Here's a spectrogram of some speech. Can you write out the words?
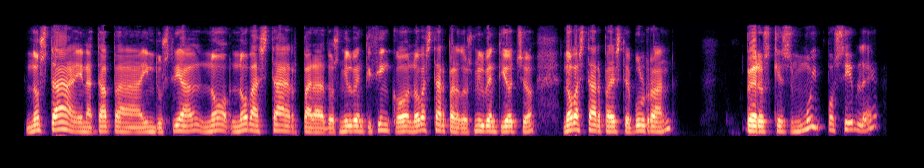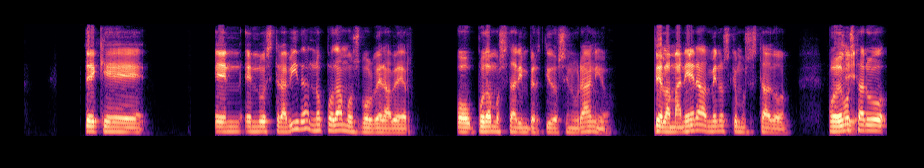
no está en etapa industrial, no, no va a estar para 2025, no va a estar para 2028, no va a estar para este bull run, pero es que es muy posible de que en, nuestra vida no podamos volver a ver o podamos estar invertidos en uranio de la manera al menos que hemos estado. Podemos estar uh,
